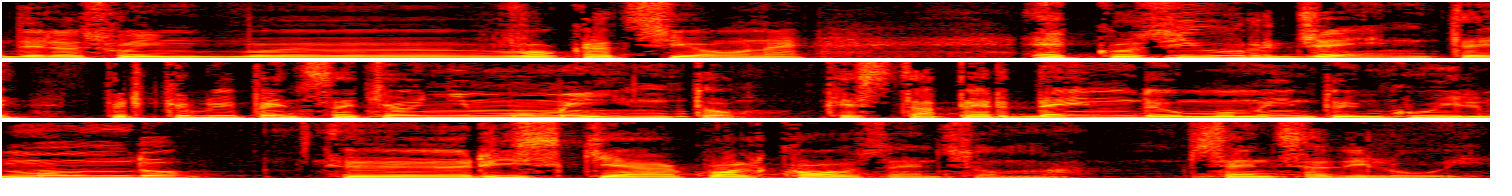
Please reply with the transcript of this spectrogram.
della sua vocazione è così urgente perché lui pensa che ogni momento che sta perdendo è un momento in cui il mondo eh, rischia qualcosa, insomma, senza di lui.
